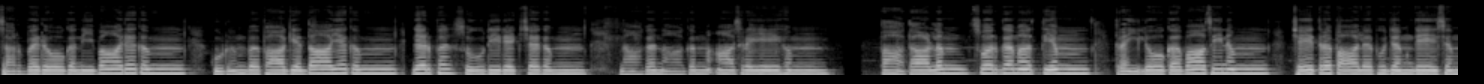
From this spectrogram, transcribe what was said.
സർവരോഗനിവാരകം കുടുംബഭാഗ്യദായകം ഗർഭസൂതിരക്ഷകം നാഗനാഗം ആശ്രയേഹം. പാതാളം സ്വർഗമർത്യം ത്രൈലോകവാസിനം ക്ഷേത്രപാലഭുജം കേശം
